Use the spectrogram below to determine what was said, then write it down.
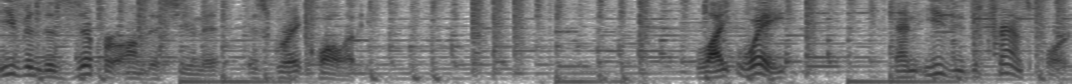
Even the zipper on this unit is great quality. Lightweight and easy to transport.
